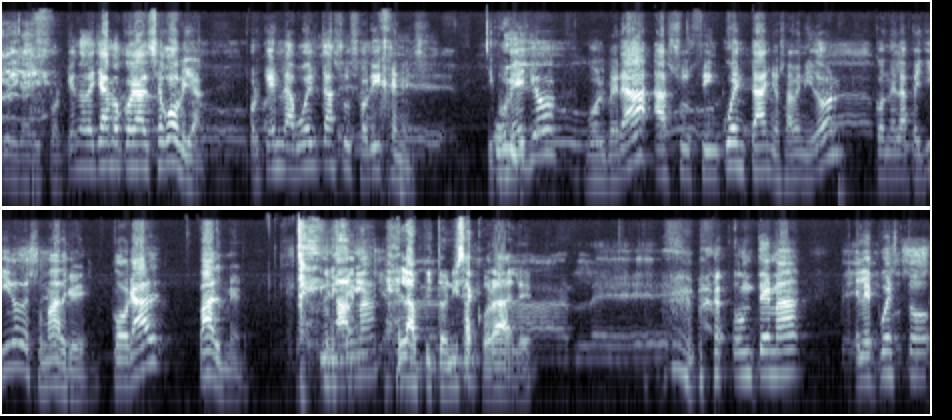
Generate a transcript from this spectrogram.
Y diréis, ¿por qué no le llamo Coral Segovia? Porque es la vuelta a sus orígenes. Y por Uy. ello volverá a sus 50 años a Benidorm con el apellido de su madre, Coral Palmer. Y un tema, La pitonisa coral, ¿eh? un tema que le he puesto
